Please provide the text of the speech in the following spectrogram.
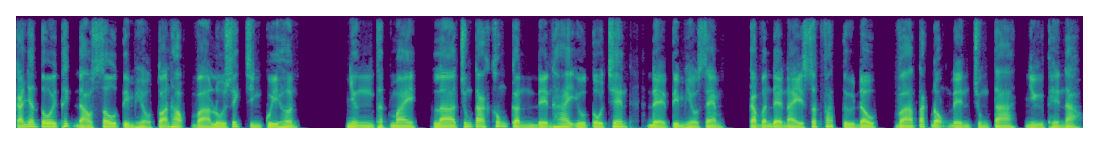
Cá nhân tôi thích đào sâu tìm hiểu toán học và logic chính quy hơn. Nhưng thật may là chúng ta không cần đến hai yếu tố trên để tìm hiểu xem các vấn đề này xuất phát từ đâu và tác động đến chúng ta như thế nào.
